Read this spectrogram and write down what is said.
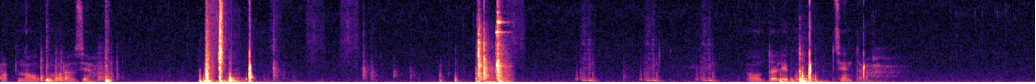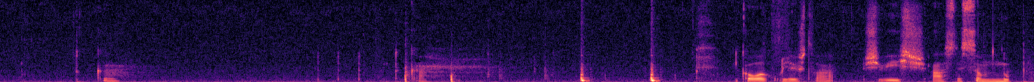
Мап много далеко от центъра. Така. Така. Никола, ако гледаш това, ще видиш, аз не съм нуп.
